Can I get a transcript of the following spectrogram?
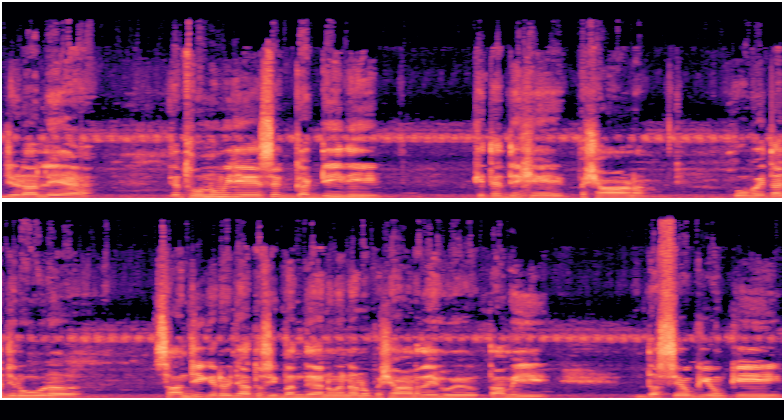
ਜਿਹੜਾ ਲਿਆ ਤੇ ਤੁਹਾਨੂੰ ਵੀ ਜੇ ਇਸ ਗੱਡੀ ਦੀ ਕਿਤੇ ਦਿਖੇ ਪਛਾਣ ਹੋਵੇ ਤਾਂ ਜ਼ਰੂਰ ਸਾਂਝੀ ਕਰੋ ਜਾਂ ਤੁਸੀਂ ਬੰਦਿਆਂ ਨੂੰ ਇਹਨਾਂ ਨੂੰ ਪਛਾਣਦੇ ਹੋਇਓ, ਤਾਂ ਵੀ ਦੱਸਿਓ ਕਿਉਂਕਿ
